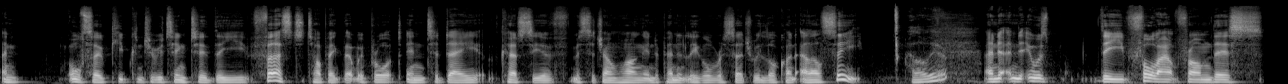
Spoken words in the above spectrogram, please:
And also keep contributing to the first topic that we brought in today, courtesy of Mr. Joung Hwang, Independent Legal Research with LawQuant LLC. Hello there. And, and it was the fallout from this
